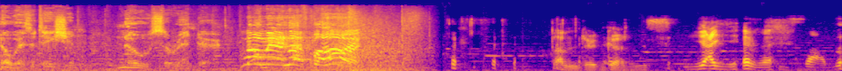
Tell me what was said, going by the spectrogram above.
No hesitation, no surrender. No man left behind! Thunderguns. Jajamensan!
